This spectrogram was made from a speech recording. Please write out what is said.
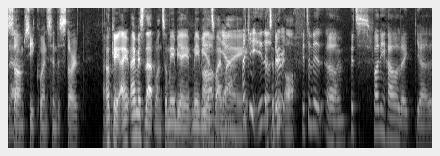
say that. um, sequence in the start. Um, okay, I, I missed that one, so maybe I maybe that's Oh, why yeah. my Actually, you know, it's a there- bit off. It's a bit. Um, it's funny how like yeah,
